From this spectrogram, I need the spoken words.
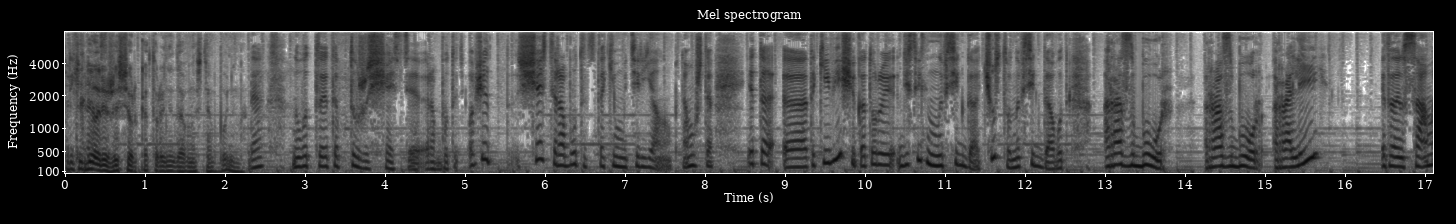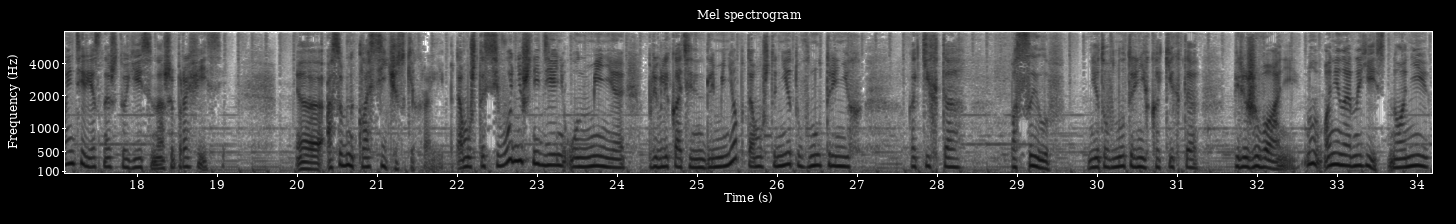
Прекрасно. Сидел режиссер, который недавно снял Бунина. Да? Ну вот это тоже счастье работать. Вообще счастье работать с таким материалом, потому что это э, такие вещи, которые действительно навсегда, чувство навсегда. Вот разбор, разбор ролей – это, наверное, самое интересное, что есть в нашей профессии э, особенно классических ролей, потому что сегодняшний день он менее привлекателен для меня, потому что нету внутренних каких-то посылов, нету внутренних каких-то переживаний. Ну, они, наверное, есть, но они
